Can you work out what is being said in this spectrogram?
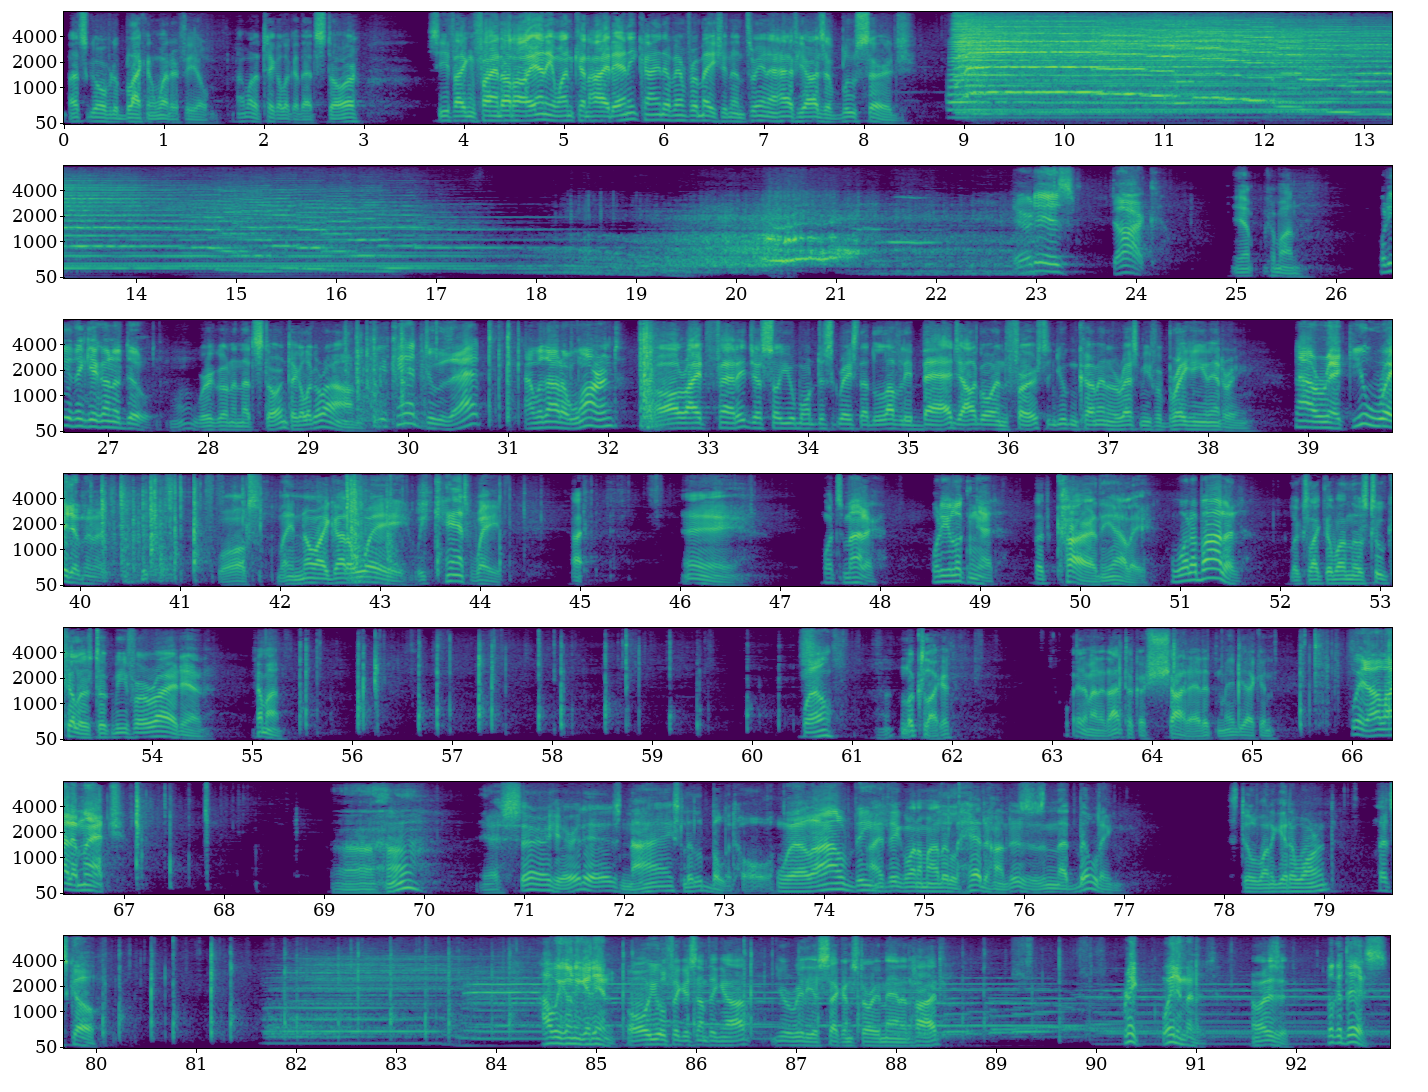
Let's go over to Black and Winterfield. I want to take a look at that store. See if I can find out how anyone can hide any kind of information in three and a half yards of blue serge. There it is. Dark. Yep, come on. What do you think you're going to do? Well, we're going in that store and take a look around. You can't do that. Not without a warrant. All right, Fatty, just so you won't disgrace that lovely badge, I'll go in first, and you can come in and arrest me for breaking and entering. Now, Rick, you wait a minute. Walt, they know I got away. We can't wait. I. Hey. What's the matter? What are you looking at? That car in the alley. What about it? Looks like the one those two killers took me for a ride in. Come on. Well? Huh? Looks like it. Wait a minute. I took a shot at it, and maybe I can. Wait, I'll light a match. Uh huh. Yes, sir. Here it is. Nice little bullet hole. Well, I'll be. I think one of my little headhunters is in that building. Still want to get a warrant? Let's go. How are we going to get in? Oh, you'll figure something out. You're really a second story man at heart. Rick, wait a minute. What is it? Look at this.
